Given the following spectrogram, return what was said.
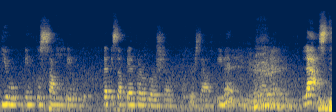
you into something that is a better version of yourself. Amen? Last,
